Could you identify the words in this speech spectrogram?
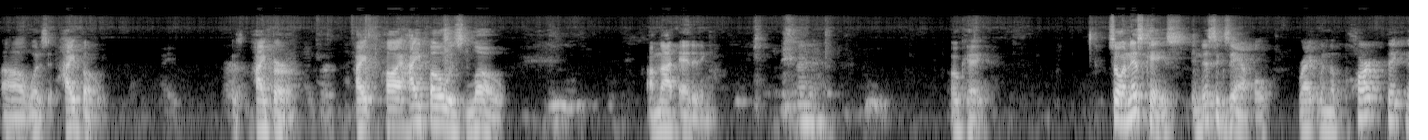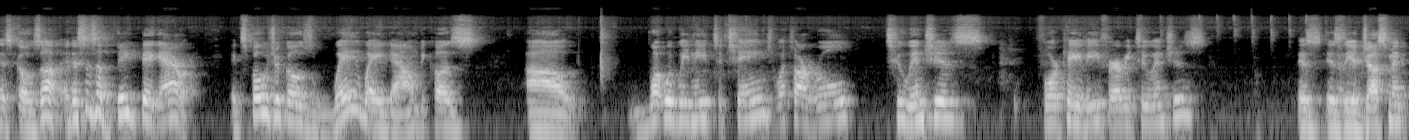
uh, what is it, hypo Hyper. Hy- hypo is low. I'm not editing. Okay. So in this case, in this example, right, when the part thickness goes up, and this is a big, big arrow, exposure goes way, way down because uh, what would we need to change? What's our rule? Two inches, four kV for every two inches is is the adjustment.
